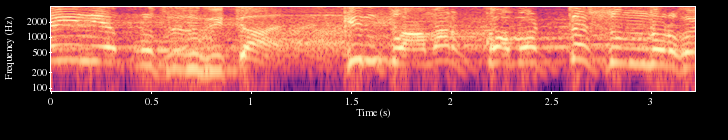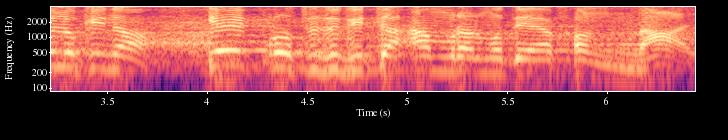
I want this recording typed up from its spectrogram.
এই নিয়ে প্রতিযোগিতা। কিন্তু আমার কবরটা সুন্দর হইল কিনা, এই প্রতিযোগিতা আমরার মধ্যে এখন নাই।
